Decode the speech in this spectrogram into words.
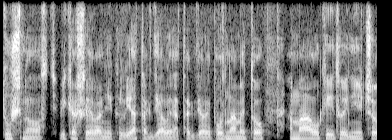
tušnosť, vykašľovanie krvi a tak ďalej a tak ďalej. Poznáme to a málo kedy to je niečo,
